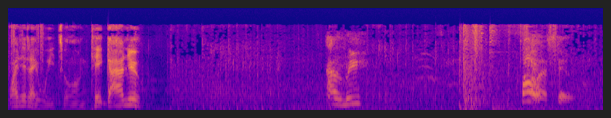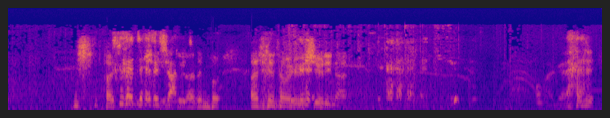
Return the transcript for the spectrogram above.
Why did I wait so long? Take guy on you! Out of me! Oh, that's Taylor. I David shot me I, didn't know. I didn't know he was shooting at. oh my god.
